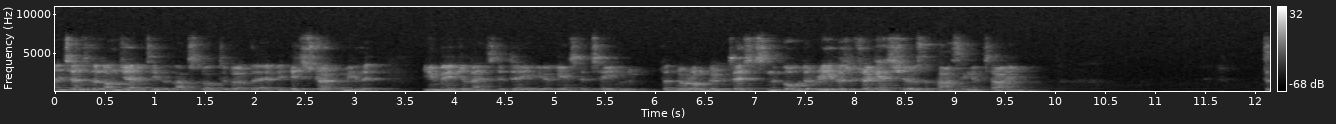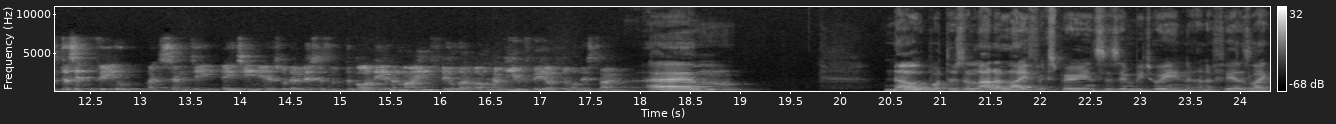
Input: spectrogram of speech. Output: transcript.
in terms of the longevity that Lads talked about there, it, it struck me that you made your Leinster debut against a team that no longer exists in the Border Reivers, which I guess shows the passing of time. Does it feel like 17, 18 years, whatever it is? Does the the body and the mind feel that long? How do you feel after all this time? Um, no, but there's a lot of life experiences in between, and it feels like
